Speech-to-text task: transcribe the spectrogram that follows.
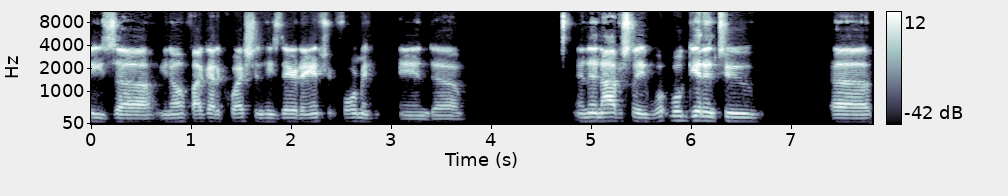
he's uh, you know, if I got a question, he's there to answer it for me. And uh, and then obviously we'll, we'll get into uh,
